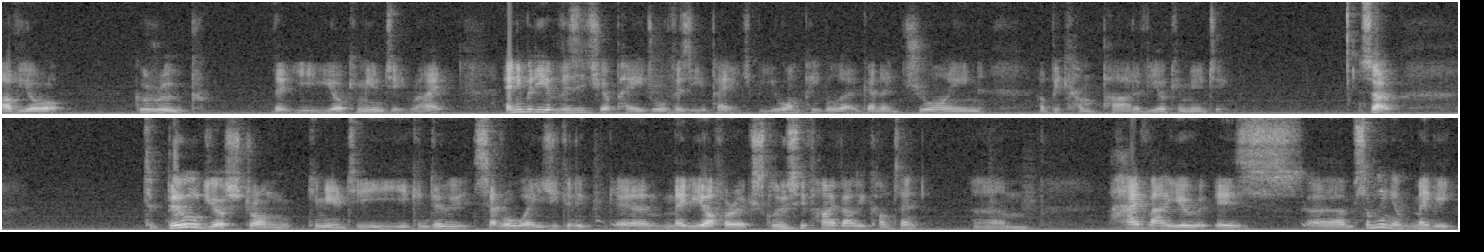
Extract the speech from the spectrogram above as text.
of your group that you, your community, right? Anybody that visits your page will visit your page, but you want people that are going to join or become part of your community. So, to build your strong community, you can do it several ways. You can uh, maybe offer exclusive high value content. Um, high value is um, something that maybe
